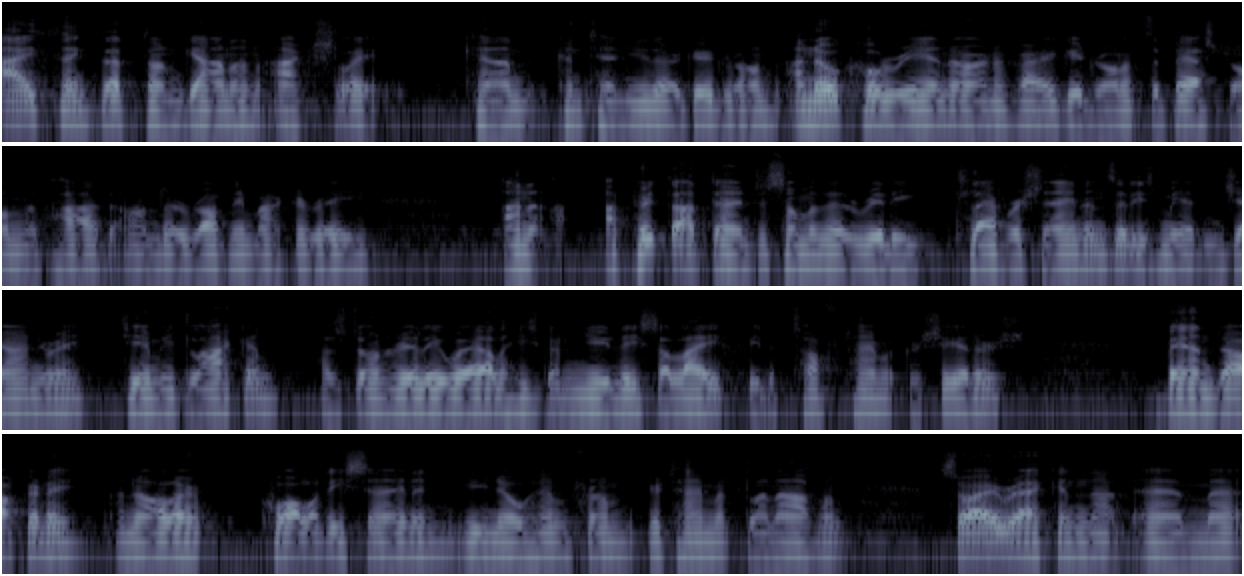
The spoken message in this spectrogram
I think that Dungannon actually can continue their good run. I know Coleraine are in a very good run. It's the best run they've had under Rodney McAree. And I- I put that down to some of the really clever signings that he's made in January. Jamie Glacken has done really well. He's got a new lease of life. He had a tough time at Crusaders. Ben Doherty, another quality signing. You know him from your time at Glenavon. So I reckon that um, uh,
